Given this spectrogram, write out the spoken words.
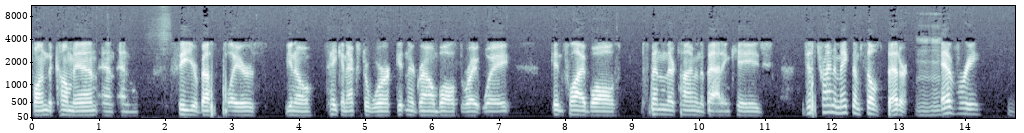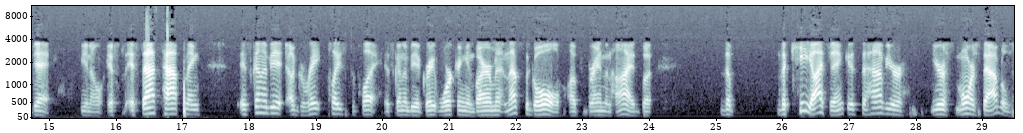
fun to come in and, and see your best players, you know, taking extra work, getting their ground balls the right way, getting fly balls, spending their time in the batting cage, just trying to make themselves better Mm-hmm. every day. You know, if if that's happening, it's going to be a great place to play. It's going to be a great working environment, and that's the goal of Brandon Hyde. But the the key, I think, is to have your your more established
